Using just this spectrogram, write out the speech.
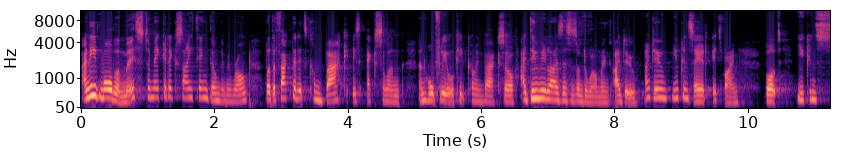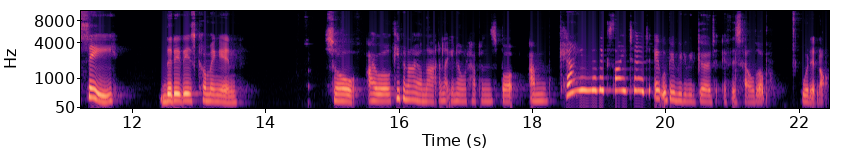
I need more than this to make it exciting, don't get me wrong. But the fact that it's come back is excellent, and hopefully it will keep coming back. So I do realize this is underwhelming. I do. I do. You can say it. It's fine. But you can see that it is coming in. So I will keep an eye on that and let you know what happens. But I'm kind of excited. It would be really, really good if this held up, would it not?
